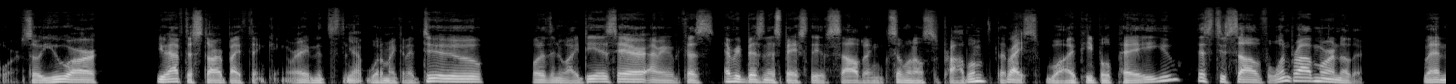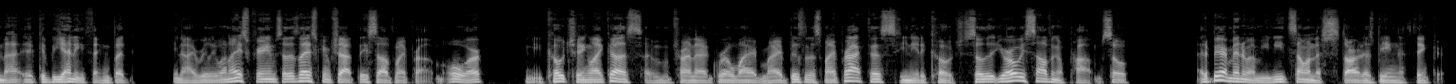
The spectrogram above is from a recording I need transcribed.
four. So you are, you have to start by thinking, right? And it's, yep. what am I going to do? What are the new ideas here? I mean, because every business basically is solving someone else's problem. That's right. why people pay you is to solve one problem or another. Then uh, it could be anything, but you know, I really want ice cream. So this ice cream shop, they solved my problem. Or you need coaching like us. I'm trying to grow my, my business, my practice. You need a coach so that you're always solving a problem. So at a bare minimum, you need someone to start as being a thinker.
